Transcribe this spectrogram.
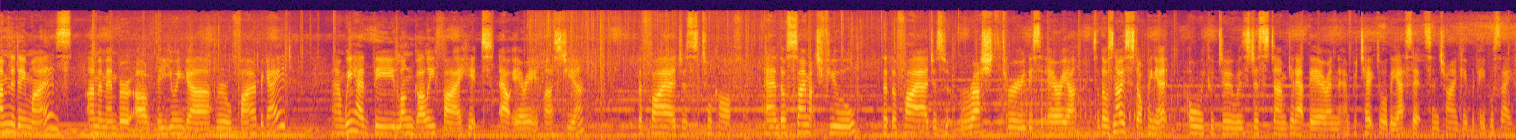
I'm Nadine Myers. I'm a member of the Ewingar Rural Fire Brigade. And we had the Long Gully fire hit our area last year. The fire just took off and there was so much fuel that the fire just rushed through this area. So there was no stopping it. All we could do was just um, get out there and, and protect all the assets and try and keep the people safe.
